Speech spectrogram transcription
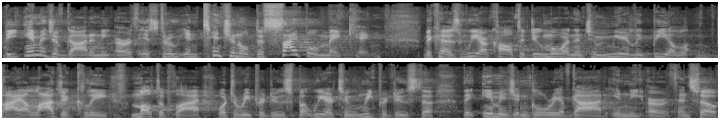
the image of God in the earth is through intentional disciple making because we are called to do more than to merely be biologically multiply or to reproduce, but we are to reproduce the, the image and glory of God in the earth. And so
